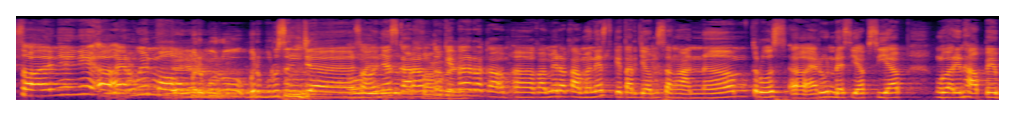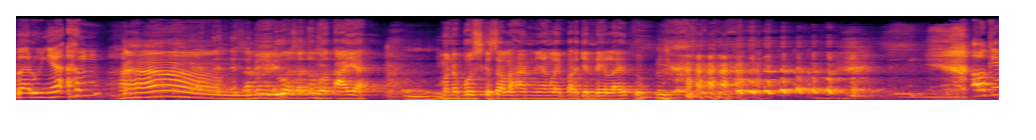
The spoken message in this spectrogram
Soalnya ini uh, Erwin mau berburu berburu senja. Oh, Soalnya iya, sekarang tuh kita rekam, uh, kami rekamannya sekitar jam setengah enam. Terus uh, Erwin udah siap-siap ngeluarin HP barunya. Tapi ini dua satu buat ayah menebus kesalahan yang lempar jendela itu. Oke,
